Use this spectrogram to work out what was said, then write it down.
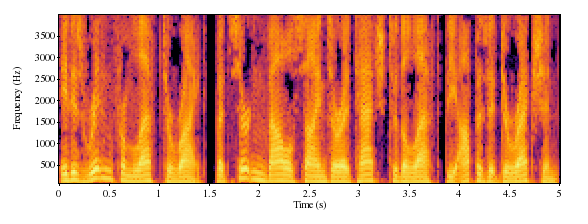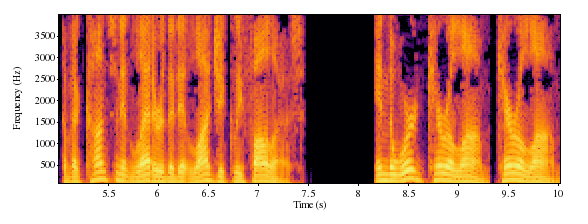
It is written from left to right, but certain vowel signs are attached to the left the opposite direction of a consonant letter that it logically follows. In the word Keralam, Keralam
